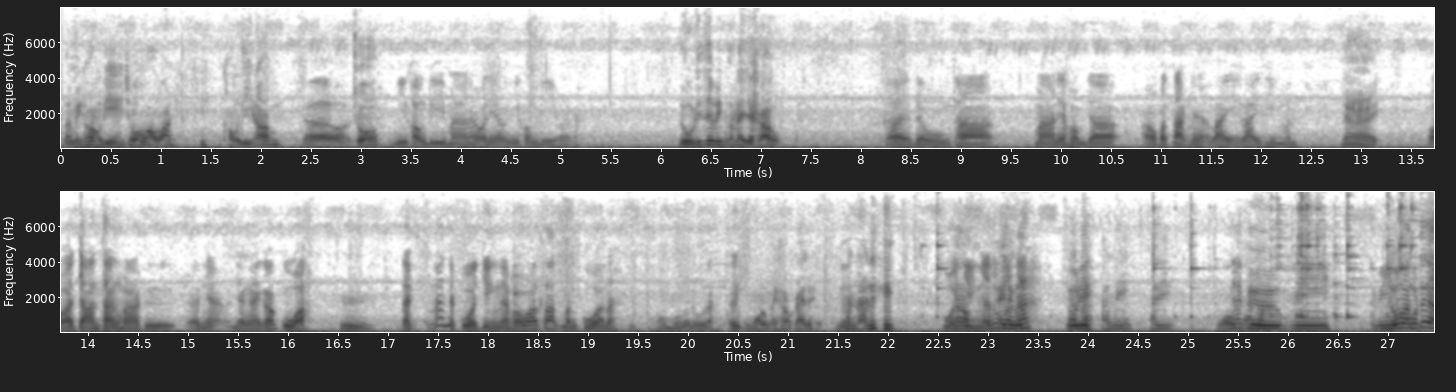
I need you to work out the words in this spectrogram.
เรามีของดีโชว์ก่อนของดีรอบก็โชว์มีของดีมานะวันนี้มีของดีมา ดูที่สมิงตัวไหนจะเข้าใช่เดี๋ยวถ้ามาเนี้ยผมจะเอาปลาตักเนี้ยไล่ไล่ทิมมันได้ เพราะว่าอาจารย์ทั้งมาคือ อันเนี้ยยังไงก็กลัว อืม แต่น่าจะกลัวจริงนะ เพราะว่าสัตว์มันกลัวนะ ผมก็ไม่รู้นะเอ้ยงูไม่เข้าใกล้เลยเนี่ยท่านนั้นนี่กลัวจริงนะทุกให้คนดูนะ ดูดิ อันนี้ให้งูเนี่ยคือมีมีลูลูกกมดเสื้อ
